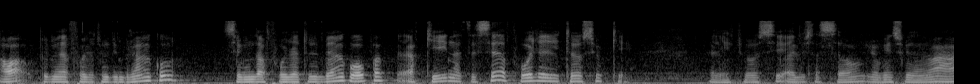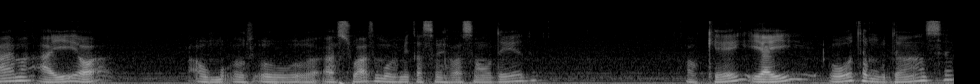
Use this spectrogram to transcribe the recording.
Ó, primeira folha tudo em branco, segunda folha tudo em branco. Opa, aqui na terceira folha ele trouxe o que? Ele trouxe a ilustração de alguém segurando uma arma. Aí, ó, o, a suave movimentação em relação ao dedo. Ok? E aí outra mudança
